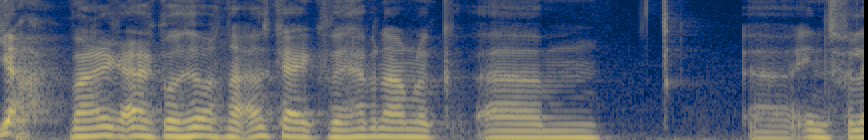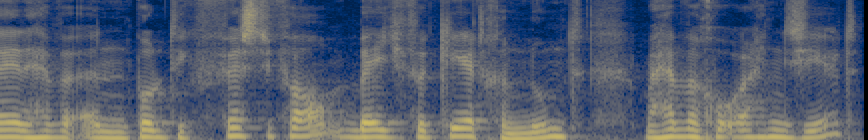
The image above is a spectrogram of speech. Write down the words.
Ja, waar ik eigenlijk wel heel erg naar uitkijk. We hebben namelijk ehm, eh, in het verleden hebben we een politiek festival, een beetje verkeerd genoemd, maar hebben we georganiseerd.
